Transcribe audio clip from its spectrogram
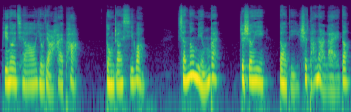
皮诺乔有点害怕，东张西望，想弄明白这声音到底是打哪来的。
